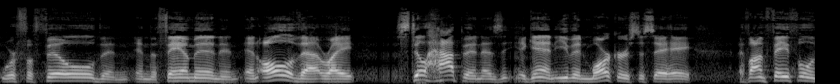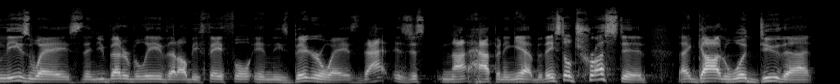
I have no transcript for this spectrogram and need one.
were fulfilled and, and the famine and, and all of that, right? Still happen as, again, even markers to say, hey, if I'm faithful in these ways, then you better believe that I'll be faithful in these bigger ways. That is just not happening yet. But they still trusted that God would do that,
